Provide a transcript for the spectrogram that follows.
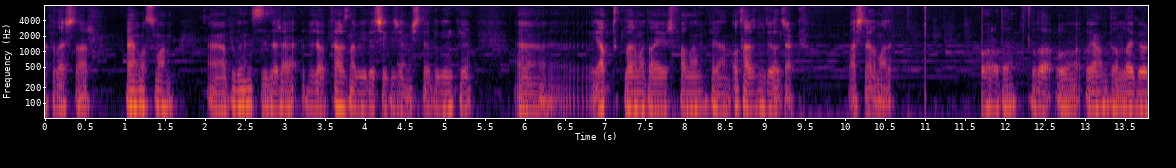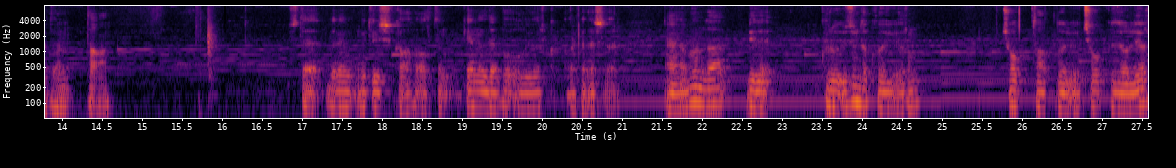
arkadaşlar. Ben Osman. Ee, Bugün sizlere vlog tarzında bir video çekeceğim işte bugünkü e, yaptıklarıma dair falan filan o tarz video olacak. Başlayalım hadi. Bu arada bu da uyandığımda gördüğüm tavan. İşte benim müthiş kahvaltım genelde bu oluyor arkadaşlar. Ee, bunda bir kuru üzüm de koyuyorum. Çok tatlı oluyor, çok güzel oluyor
